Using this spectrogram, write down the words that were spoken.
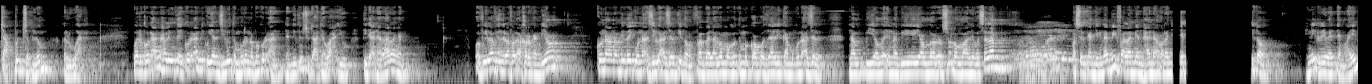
cabut sebelum keluar. Wal Quran hal itu Quran niku yang zilu temurun apa Quran? Dan itu sudah ada wahyu, tidak ada larangan. Wa filaf din lafal akhir kang dia kuna kita iku zilu azal kita. Fa balagha moko temu apa zalika mukuna azal nabi Allah nabi Allah Rasulullah alaihi wasallam maksud kanjeng nabi falam hana orang itu ini riwayat yang lain.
